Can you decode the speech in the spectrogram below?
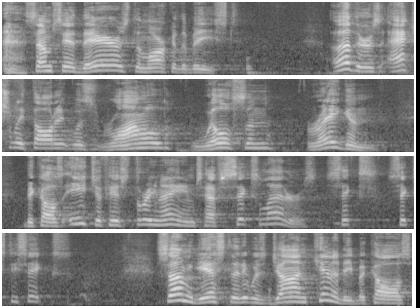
Some said, There's the mark of the beast. Others actually thought it was Ronald Wilson Reagan because each of his three names have six letters, 666. Some guessed that it was John Kennedy because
